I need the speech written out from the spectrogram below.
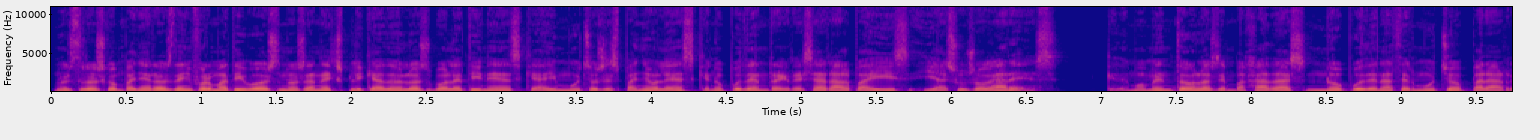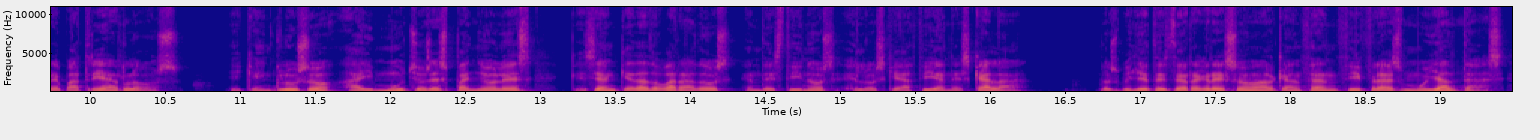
Nuestros compañeros de informativos nos han explicado en los boletines que hay muchos españoles que no pueden regresar al país y a sus hogares, que de momento las embajadas no pueden hacer mucho para repatriarlos, y que incluso hay muchos españoles que se han quedado varados en destinos en los que hacían escala. Los billetes de regreso alcanzan cifras muy altas.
